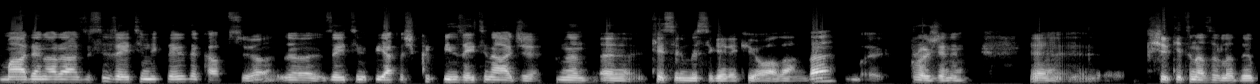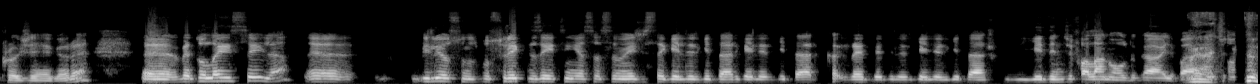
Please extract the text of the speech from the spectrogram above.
maden arazisi zeytinlikleri de kapsıyor. E, zeytinlik yaklaşık 40 bin zeytin ağacının e, kesilmesi gerekiyor o alanda. E, projenin e, şirketin hazırladığı projeye göre. E, ve dolayısıyla e, biliyorsunuz bu sürekli zeytin yasası meclise gelir gider gelir gider reddedilir gelir gider yedinci falan oldu galiba. Evet.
